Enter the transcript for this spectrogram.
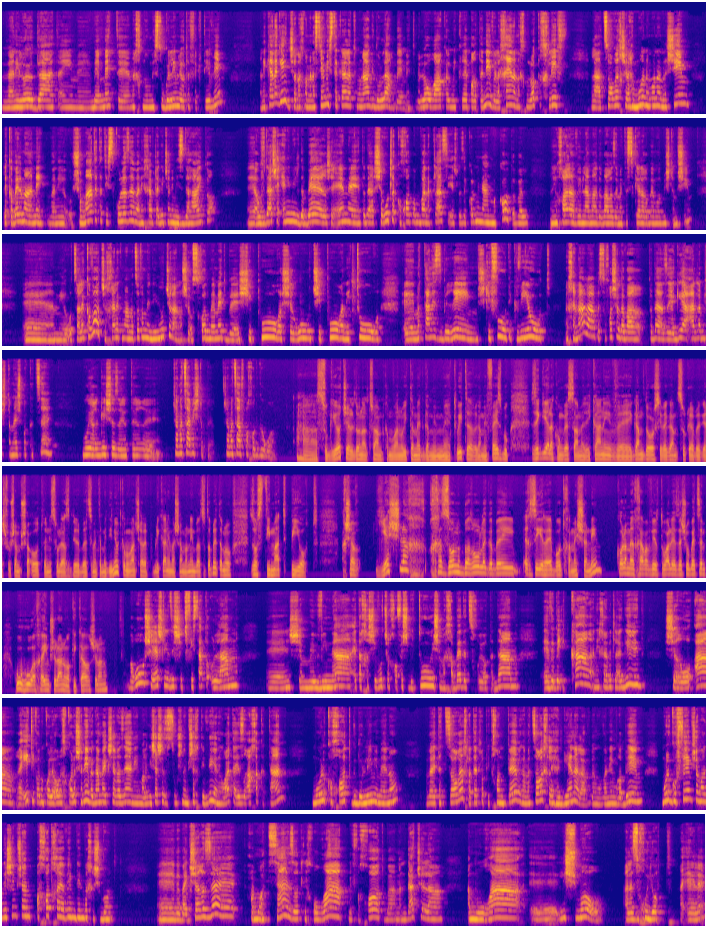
ואני לא יודעת האם אה, באמת אה, אנחנו מסוגלים להיות אפקטיביים. אני כן אגיד שאנחנו מנסים להסתכל על התמונה הגדולה באמת, ולא רק על מקרה פרטני, ולכן אנחנו לא תחליף לצורך של המון המון אנשים לקבל מענה, ואני שומעת את התסכול הזה ואני חייבת להגיד שאני מזדהה איתו. אה, העובדה שאין עם מי לדבר, שאין, אתה יודע, שירות לקוחות במובן הקלאסי, יש לזה כל מיני הנמקות, אבל אני יכולה להבין למה הדבר הזה מתסכל הרבה מאוד משתמשים. אה, אני רוצה לקוות שחלק מהמלצות המדיניות שלנו שעוסקות באמת בשיפור השירות, שיפור הניטור, מתן הסברים, שקיפות, עקביות וכן הלאה, בסופו של דבר, אתה יודע, זה יגיע עד למשתמש בקצה, והוא ירגיש שזה יותר, אה, שהמצב ישתפר, שהמצב פחות גרוע. הסוגיות של דונלד טראמפ כמובן הוא התעמת גם עם אה, טוויטר וגם עם פייסבוק זה הגיע לקונגרס האמריקני וגם דורסי וגם צוקרברג ישבו שם שעות וניסו להסביר בעצם את המדיניות כמובן שהרפובליקנים השמרנים בארצות הברית אמרו זו סתימת פיות. עכשיו יש לך חזון ברור לגבי איך זה ייראה בעוד חמש שנים כל המרחב הווירטואלי הזה שהוא בעצם הוא הוא החיים שלנו הכיכר שלנו. ברור שיש לי איזושהי תפיסת עולם שמבינה את החשיבות של חופש ביטוי, שמכבדת זכויות אדם, אה, ובעיקר, אני חייבת להגיד, שרואה, ראיתי קודם כל לאורך כל השנים, וגם בהקשר הזה אני מרגישה שזה סוג של המשך טבעי, אני רואה את האזרח הקטן מול כוחות גדולים ממנו, ואת הצורך לתת לו פתחון פה, וגם הצורך להגן עליו במובנים רבים, מול גופים שמרגישים שהם פחות חייבים דין וחשבון. אה, ובהקשר הזה, המועצה הזאת לכאורה, לפחות במנדט שלה, אמורה אה, לשמור על הזכויות האלה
